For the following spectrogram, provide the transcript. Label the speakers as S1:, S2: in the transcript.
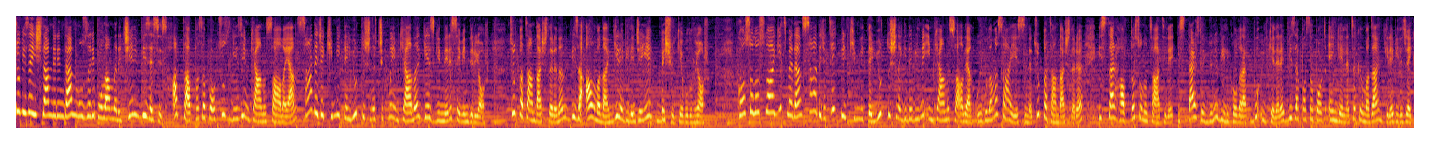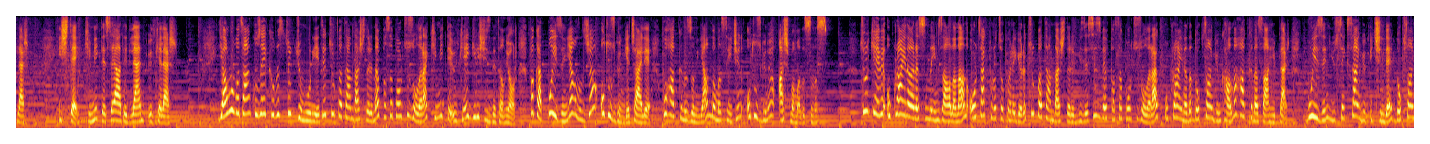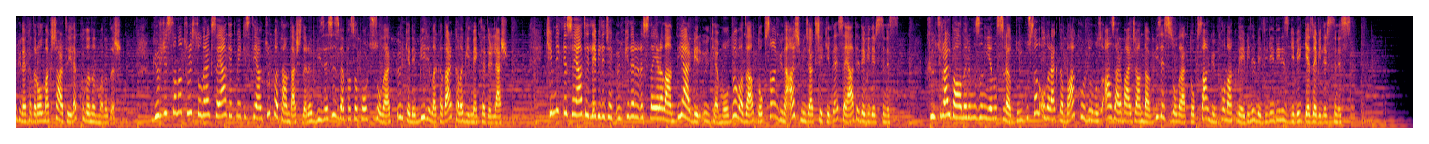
S1: Yorucu vize işlemlerinden muzdarip olanlar için vizesiz hatta pasaportsuz gezi imkanı sağlayan sadece kimlikle yurt dışına çıkma imkanı gezginleri sevindiriyor. Türk vatandaşlarının vize almadan girebileceği 5 ülke bulunuyor. Konsolosluğa gitmeden sadece tek bir kimlikle yurt dışına gidebilme imkanı sağlayan uygulama sayesinde Türk vatandaşları ister hafta sonu tatili isterse günübirlik olarak bu ülkelere vize pasaport engeline takılmadan girebilecekler. İşte kimlikle seyahat edilen ülkeler. Yavru Kuzey Kıbrıs Türk Cumhuriyeti Türk vatandaşlarına pasaportsuz olarak kimlikle ülkeye giriş izni tanıyor. Fakat bu izin yalnızca 30 gün geçerli. Bu hakkınızın yanmaması için 30 günü aşmamalısınız. Türkiye ve Ukrayna arasında imzalanan ortak protokole göre Türk vatandaşları vizesiz ve pasaportsuz olarak Ukrayna'da 90 gün kalma hakkına sahipler. Bu izin 180 gün içinde 90 güne kadar olmak şartıyla kullanılmalıdır. Gürcistan'a turist olarak seyahat etmek isteyen Türk vatandaşları vizesiz ve pasaportsuz olarak ülkede bir yıla kadar kalabilmektedirler. Kimlikle seyahat edilebilecek ülkeler arasında yer alan diğer bir ülke Moldova'da 90 güne aşmayacak şekilde seyahat edebilirsiniz. Kültürel bağlarımızın yanı sıra duygusal olarak da bağ kurduğumuz Azerbaycan'da vizesiz olarak 90 gün konaklayabilir ve dilediğiniz gibi gezebilirsiniz.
